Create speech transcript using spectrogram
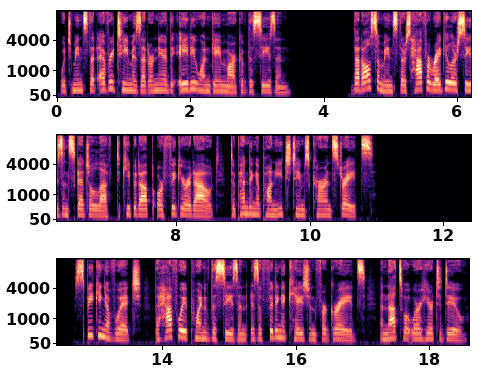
which means that every team is at or near the 81 game mark of the season. That also means there's half a regular season schedule left to keep it up or figure it out, depending upon each team's current straits. Speaking of which, the halfway point of the season is a fitting occasion for grades, and that's what we're here to do.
